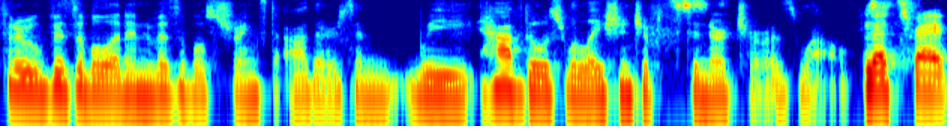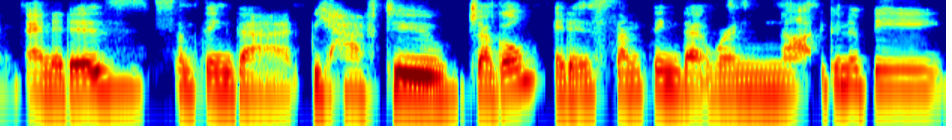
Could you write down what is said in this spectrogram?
through visible and invisible strengths to others. And we have those relationships to nurture as well. That's right. And it is something that we have to juggle. It is something that we're not going to be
